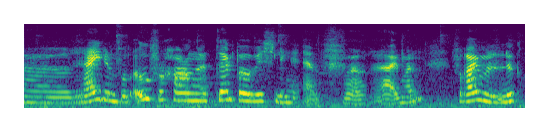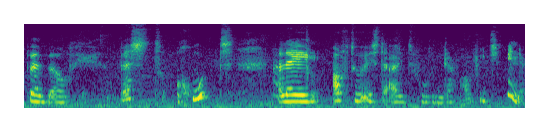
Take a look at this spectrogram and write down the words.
uh, rijden van overgangen, tempowisselingen en verruimen. Verruimen lukt bij wel best goed. Alleen af en toe is de uitvoering daarvan iets minder.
